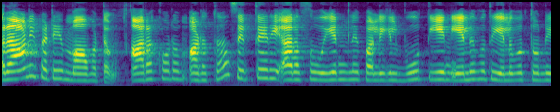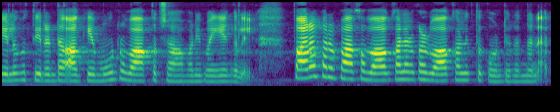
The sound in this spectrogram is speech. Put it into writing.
ராணிப்பேட்டை மாவட்டம் அரக்கோணம் அடுத்த சித்தேரி அரசு உயர்நிலைப் பள்ளியில் பூத் எண் எழுபது எழுபத்தொன்று எழுபத்தி இரண்டு ஆகிய மூன்று வாக்குச்சாவடி மையங்களில் பரபரப்பாக வாக்காளர்கள் வாக்களித்துக் கொண்டிருந்தனர்.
